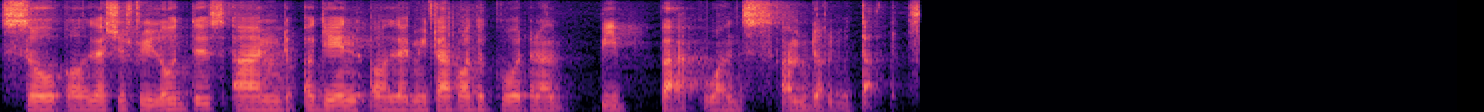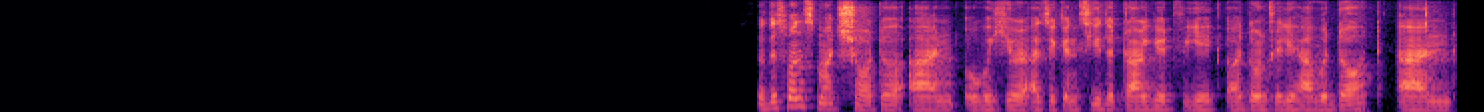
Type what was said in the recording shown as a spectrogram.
So uh, let's just reload this and again uh, let me type out the code and I'll be back once I'm done with that So this one's much shorter and over here as you can see the target we uh, don't really have a dot and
